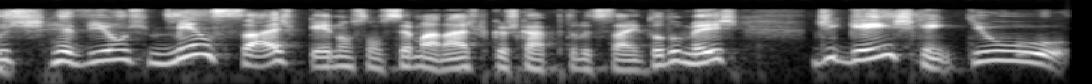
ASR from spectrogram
os reviews mensais, porque aí não são semanais, porque os capítulos saem todo mês, de Genshin, que o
